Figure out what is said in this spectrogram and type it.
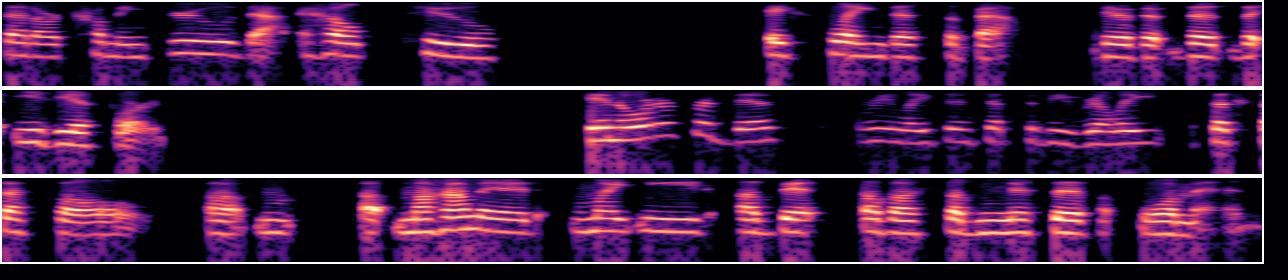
that are coming through that help to explain this the best. They're the, the, the easiest words. In order for this relationship to be really successful, uh, uh, Muhammad might need a bit of a submissive woman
